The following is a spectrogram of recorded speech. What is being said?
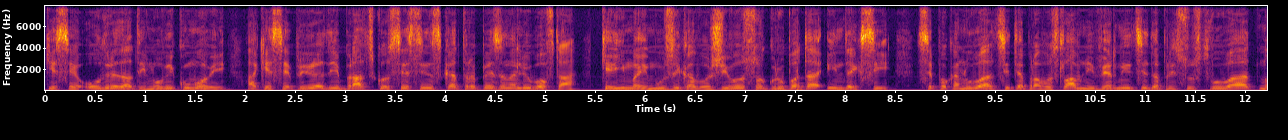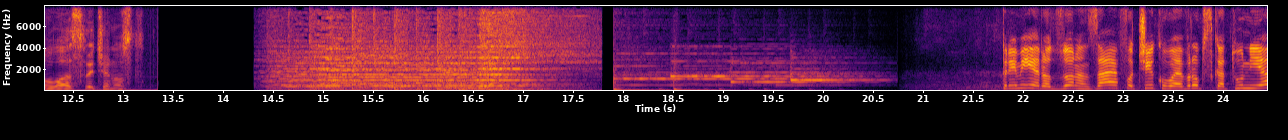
ќе се одредат и нови кумови, а ќе се приради братско-сестринска трпеза на љубовта. Ќе има и музика во живо со групата Индекси. Се покануваат сите православни верници да присуствуваат на оваа свеченост. Премиерот Зоран Заев очекува Европската Унија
